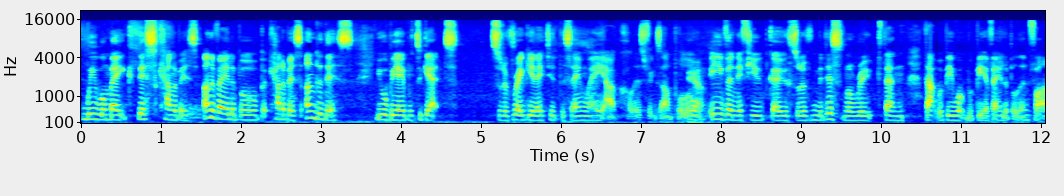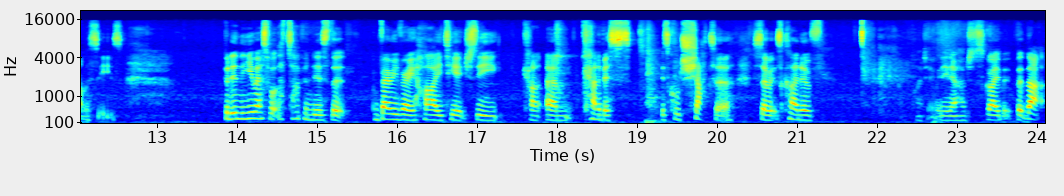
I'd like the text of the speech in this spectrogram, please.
we will make this cannabis unavailable, but cannabis under this, you will be able to get sort of regulated the same way alcohol is, for example. Yeah. Or even if you go sort of medicinal route, then that would be what would be available in pharmacies. But in the US, what's happened is that very, very high THC ca- um, cannabis is called shatter. So it's kind of, I don't really know how to describe it, but that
